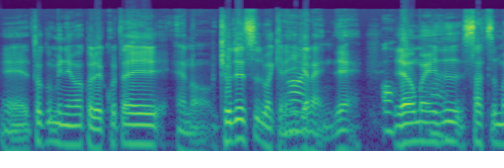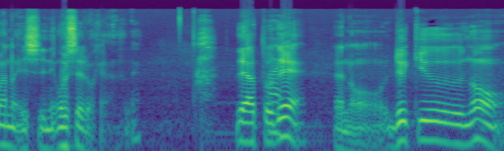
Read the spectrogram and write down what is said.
えー徳峰はこれ答えあの拒絶するわけにはいけないんで、おやむを得ず薩摩の医師に教えるわけなんですね。で後で、あの琉球の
